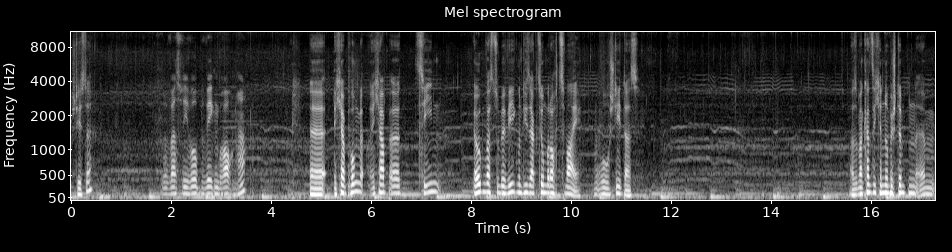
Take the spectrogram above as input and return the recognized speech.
Stehst du? Was wir wo bewegen brauchen, ha? Äh, ich habe Hunger, ich habe äh, 10 irgendwas zu bewegen und diese Aktion braucht 2. Wo steht das? Also man kann sich ja nur bestimmten ähm,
